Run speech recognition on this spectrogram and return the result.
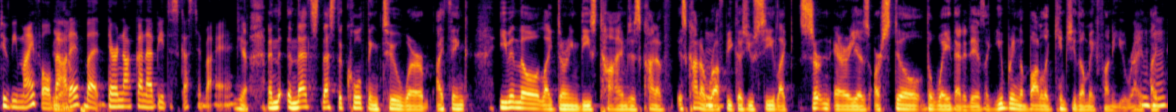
to be mindful about Yeah. it, but they're not to be disgusted by it. Yeah, and and that's that's the cool thing too. Where I think even though like during these times it's kind of it's kind of Mm. rough because you see like certain areas are still the way that it is. Like you bring a bottle of kimchi, they'll make fun of you, right? Like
